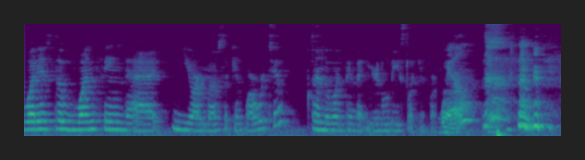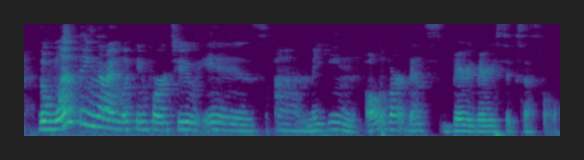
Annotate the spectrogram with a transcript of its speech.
what is the one thing that you're most looking forward to, and the one thing that you're least looking forward Well. The one thing that I'm looking forward to is um, making all of our events very, very successful,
